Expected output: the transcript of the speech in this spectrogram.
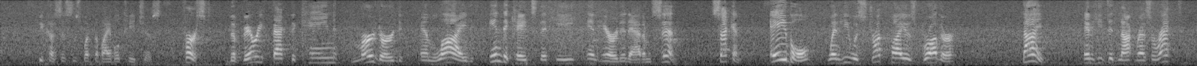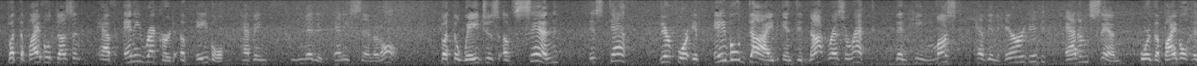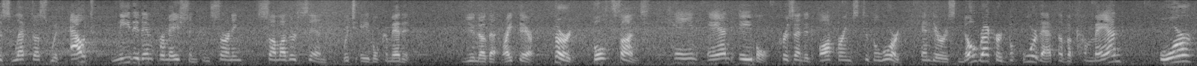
Because this is what the Bible teaches. First, the very fact that Cain murdered and lied indicates that he inherited Adam's sin. Second, Abel, when he was struck by his brother, died, and he did not resurrect. But the Bible doesn't have any record of Abel having committed any sin at all. But the wages of sin is death. Therefore, if Abel died and did not resurrect, then he must have inherited Adam's sin, or the Bible has left us without needed information concerning some other sin which Abel committed. You know that right there. Third, both sons, Cain and Abel, presented offerings to the Lord. And there is no record before that of a command or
